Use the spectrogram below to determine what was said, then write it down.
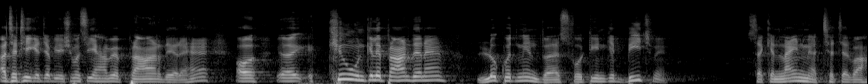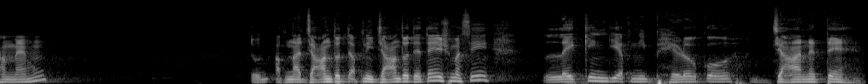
अच्छा ठीक है, जब यीशु मसीह यहाँ पे प्राण दे रहे हैं और क्यों उनके लिए प्राण दे रहे हैं? Look with me in verse fourteen के बीच में। सेकेंड लाइन में अच्छा चरवाहा मैं हूँ। तो अपना जान तो अपनी जान तो देते हैं यीशु मसीह, लेकिन ये अपनी भेड़ों को जानते हैं।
